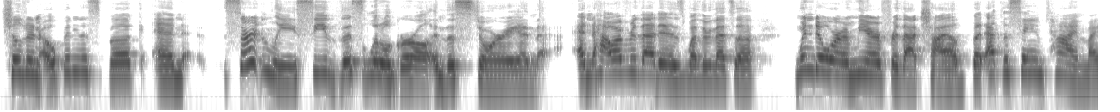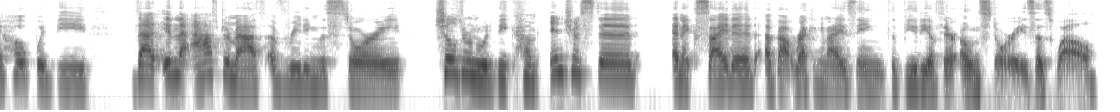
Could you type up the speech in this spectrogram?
children open this book and certainly see this little girl in this story and and however that is whether that's a window or a mirror for that child. But at the same time, my hope would be that in the aftermath of reading the story, children would become interested and excited about recognizing the beauty of their own stories as well.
